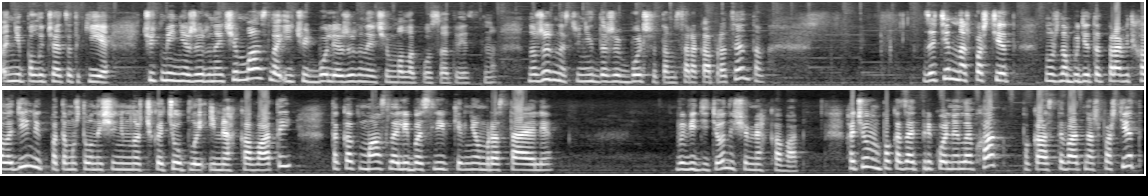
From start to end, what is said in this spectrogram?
они получаются такие чуть менее жирные, чем масло, и чуть более жирные, чем молоко, соответственно. Но жирность у них даже больше там 40%. Затем наш паштет нужно будет отправить в холодильник, потому что он еще немножечко теплый и мягковатый, так как масло либо сливки в нем растаяли. Вы видите, он еще мягковат. Хочу вам показать прикольный лайфхак, пока остывает наш паштет,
